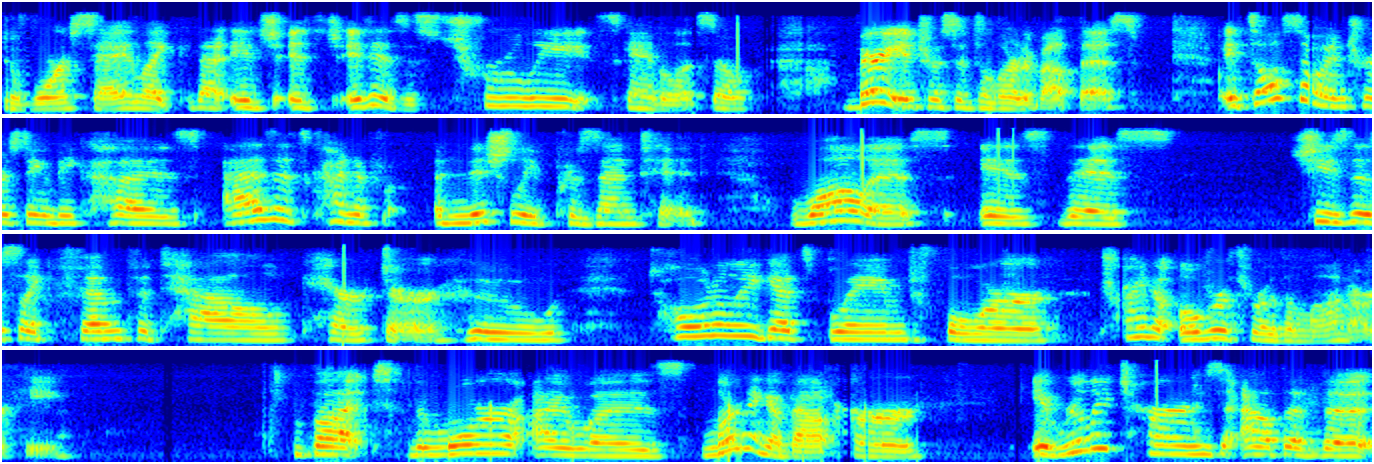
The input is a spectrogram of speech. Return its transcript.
divorcee like that. It's it's it is. It's truly scandalous. So very interested to learn about this. It's also interesting because as it's kind of initially presented, Wallis is this she's this like femme fatale character who totally gets blamed for trying to overthrow the monarchy. But the more I was learning about her, it really turns out that the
